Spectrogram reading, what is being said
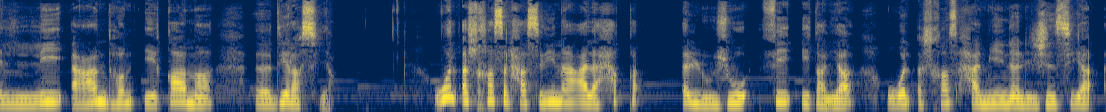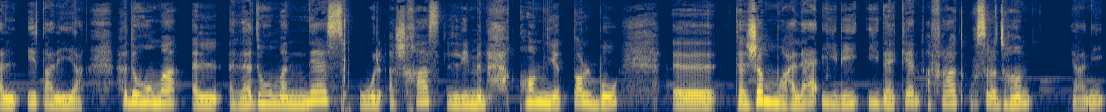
اللي عندهم إقامة آه، دراسية. والأشخاص الحاصلين على حق اللجوء في إيطاليا والأشخاص حاملين للجنسية الإيطالية. هادو هما هادو هما الناس والأشخاص اللي من حقهم يطلبوا آه، تجمع العائلي إذا كان أفراد أسرتهم يعني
